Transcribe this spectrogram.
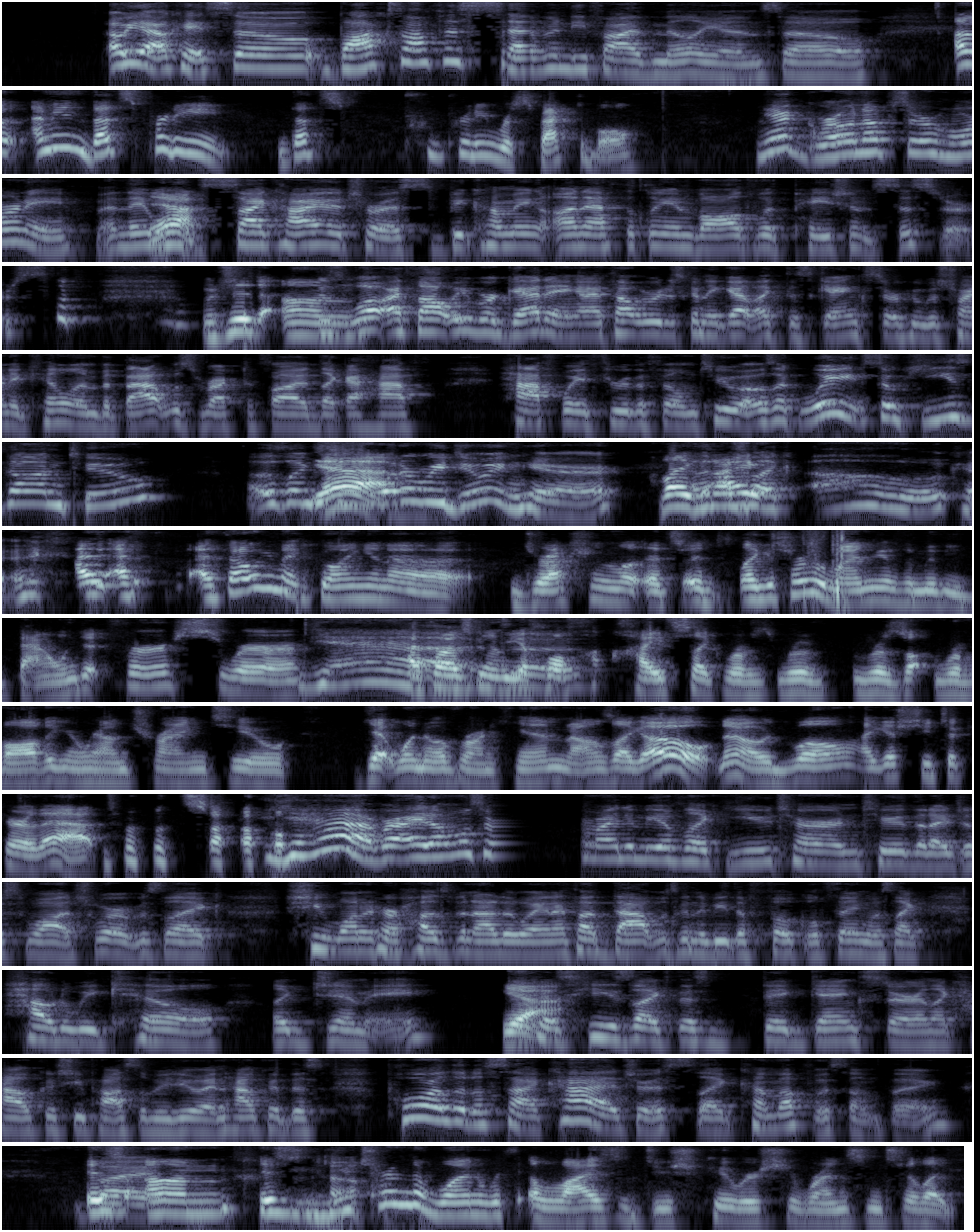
Oh yeah, okay. So box office seventy five million. So uh, I mean, that's pretty. That's pretty respectable. yeah, grown ups are horny, and they Yeah. want psychiatrists becoming unethically involved with patient sisters, which Did um, is what I thought we were getting. I thought we were just going to get like this gangster who was trying to kill him, but that was rectified like a half halfway through the film too. I was like, wait, so he's gone too? I was like, Yeah. so what are we doing here? like And then I was I, like, oh, okay. I, I, I thought we might going in a direction. It's, it's like it sort of reminded me of the movie Bound at first, where Yeah, I thought it was going to be a whole heist like re- re- revolving around trying to get one over on him, and I was like, oh no, well I guess she took care of that. so Yeah, right. It almost reminded me of like U Turn too that I just watched, where it was like she wanted her husband out of the way, and I thought that was going to be the focal thing was like, how do we kill like Jimmy? yeah, because he's like this big gangster and like how could she possibly do it and how could this poor little psychiatrist like come up with something is But- um is no. U Turn the one with Eliza Dushku where she runs into like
